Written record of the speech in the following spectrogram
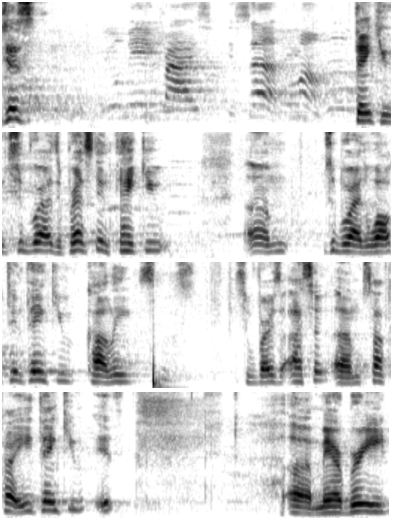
just thank you supervisor preston thank you um, supervisor walton thank you colleagues Supervisor Ahsha, um, Safai, thank you. Uh, Mayor Breed,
